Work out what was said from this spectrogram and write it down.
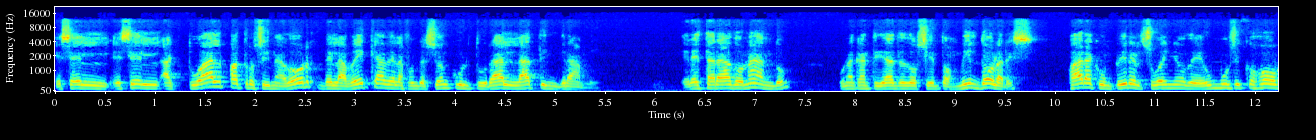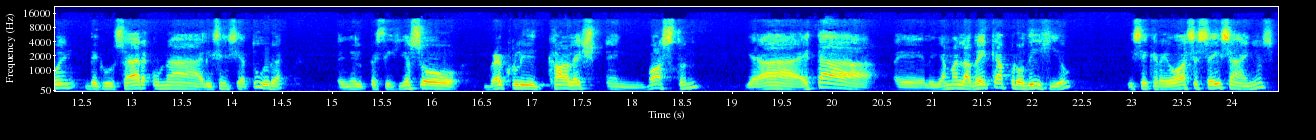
es el, es el actual patrocinador de la beca de la Fundación Cultural Latin Grammy él estará donando una cantidad de 200 mil dólares para cumplir el sueño de un músico joven de cursar una licenciatura en el prestigioso Berkeley College en Boston. Ya esta eh, le llaman la beca prodigio y se creó hace seis años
